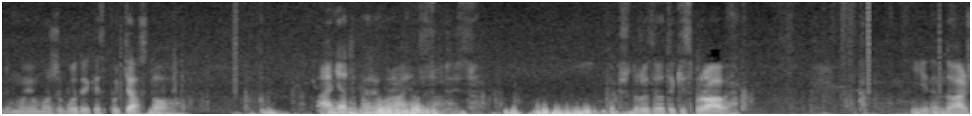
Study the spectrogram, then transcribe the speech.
думаю, може буде якесь пуття з того. А ні, то перегораємо все. то й все. Так що, друзі, отакі справи. Їдемо далі.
